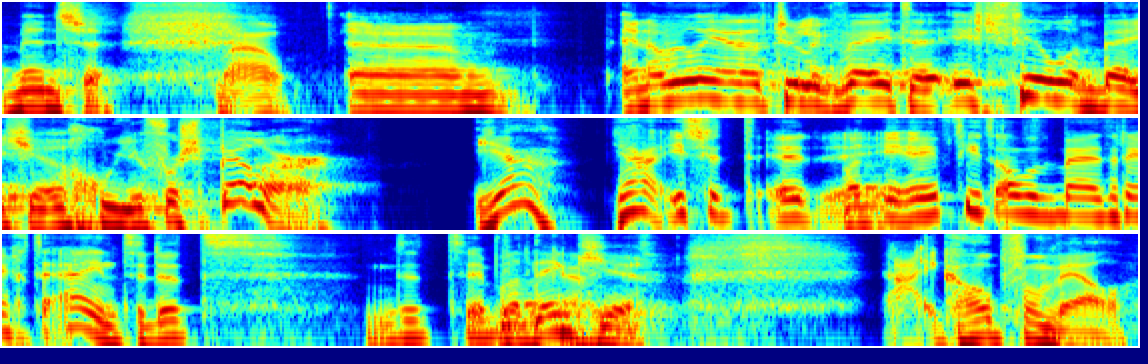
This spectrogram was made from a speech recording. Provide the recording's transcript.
mensen. Wauw. Um, en dan wil jij natuurlijk weten, is Phil een beetje een goede voorspeller? Ja, ja is het, heeft hij het altijd bij het rechte eind? Dat. Dat Wat denk je? Ja, ik hoop van wel.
